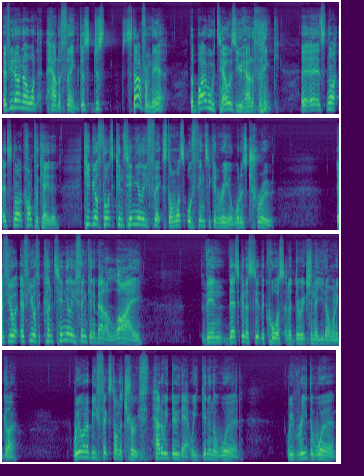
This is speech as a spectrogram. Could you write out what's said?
If you don't know what, how to think, just, just start from there. The Bible tells you how to think. It's not, it's not complicated. Keep your thoughts continually fixed on what's authentic and real, what is true. If you're, if you're continually thinking about a lie, then that's going to set the course in a direction that you don't want to go. We want to be fixed on the truth. How do we do that? We get in the Word, we read the Word,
